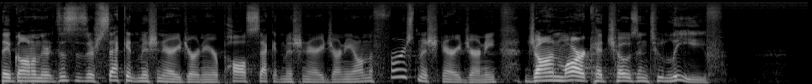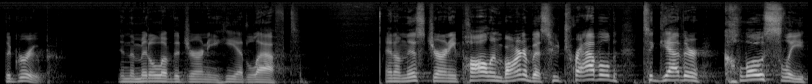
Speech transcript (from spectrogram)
they've gone on their this is their second missionary journey or paul's second missionary journey. On the first missionary journey john mark had chosen to leave the group in the middle of the journey he had left and on this journey, Paul and Barnabas, who traveled together closely,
